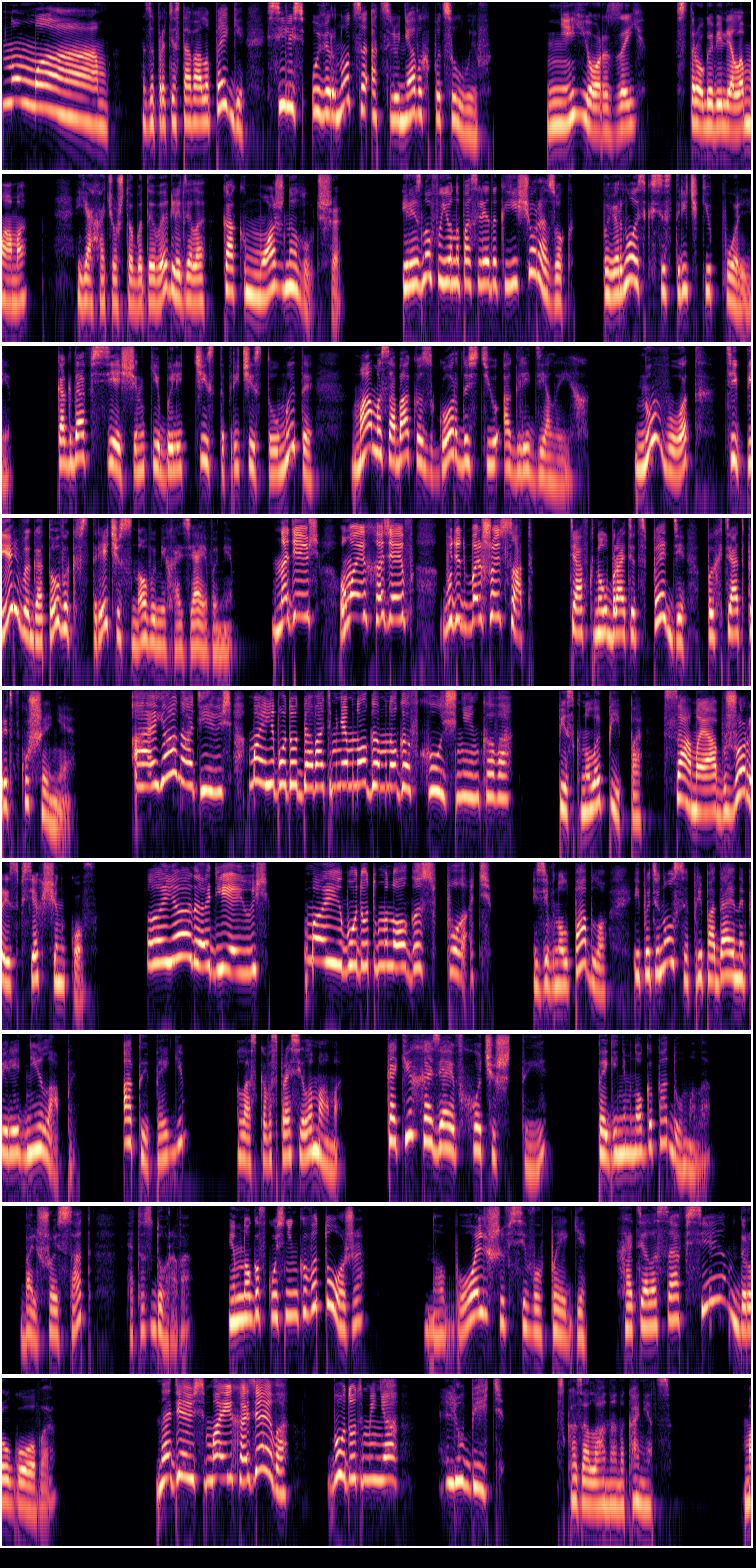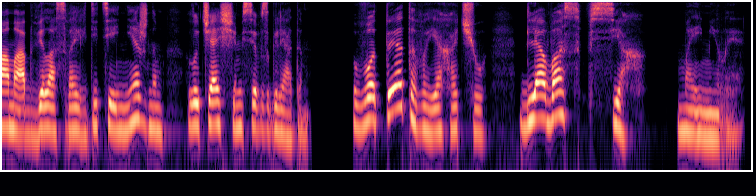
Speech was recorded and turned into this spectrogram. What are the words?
«Ну, мам!» Запротестовала Пегги, сились увернуться от слюнявых поцелуев. «Не ёрзай», — строго велела мама. «Я хочу, чтобы ты выглядела как можно лучше». И, лизнув ее напоследок еще разок, повернулась к сестричке Полли. Когда все щенки были чисто-причисто умыты, мама-собака с гордостью оглядела их. «Ну вот, теперь вы готовы к встрече с новыми хозяевами». «Надеюсь, у моих хозяев будет большой сад», — тявкнул братец Пэдди, пыхтя от предвкушения. «А я надеюсь, мои будут давать мне много-много вкусненького», — пискнула Пиппа, самая обжора из всех щенков. «А я надеюсь, мои будут много спать», — зевнул Пабло и потянулся, припадая на передние лапы. «А ты, Пегги?» — ласково спросила мама. «Каких хозяев хочешь ты?» Пегги немного подумала. «Большой сад — это здорово. И много вкусненького тоже. Но больше всего Пегги хотела совсем другого». «Надеюсь, мои хозяева будут меня любить», — сказала она наконец. Мама обвела своих детей нежным, лучащимся взглядом. «Вот этого я хочу для вас всех, мои милые.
